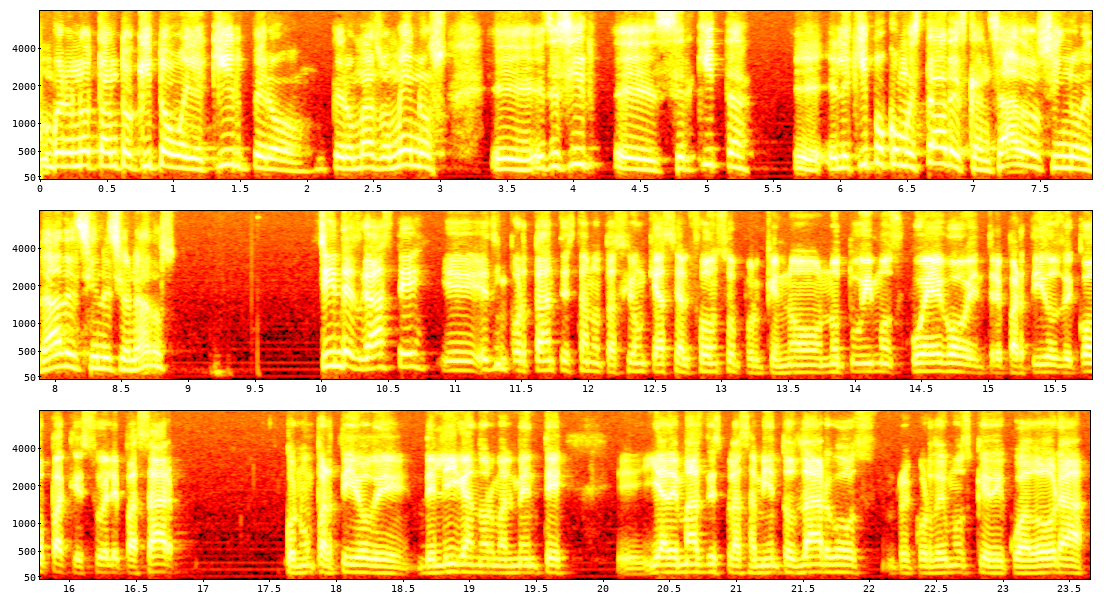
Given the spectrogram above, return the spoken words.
bueno, no tanto Quito Guayaquil, pero, pero más o menos, eh, es decir, eh, cerquita. Eh, ¿El equipo cómo está? ¿Descansado, sin novedades, sin lesionados? Sin desgaste, es importante esta anotación que hace Alfonso porque no, no tuvimos juego entre partidos de Copa que suele pasar con un partido de, liga normalmente y además desplazamientos largos. Recordemos que de Ecuador a,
